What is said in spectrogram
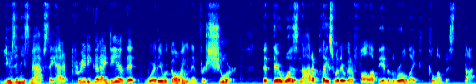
using these maps, they had a pretty good idea of that where they were going, and then for sure that there was not a place where they were going to fall off the end of the world like Columbus thought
